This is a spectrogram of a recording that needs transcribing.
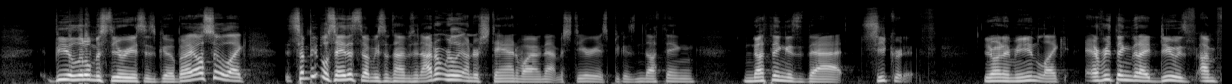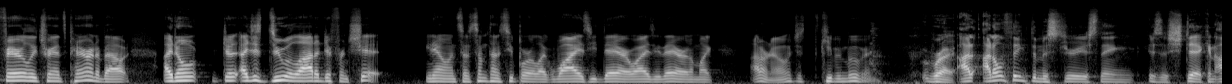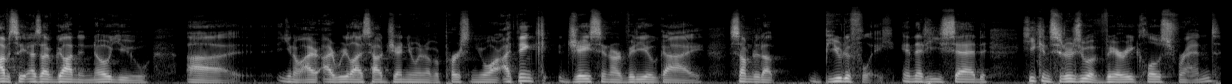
be a little mysterious is good. But I also like some people say this about me sometimes, and I don't really understand why I'm that mysterious because nothing, nothing is that secretive. You know what I mean? Like everything that I do is I'm fairly transparent about. I don't. I just do a lot of different shit. You know, and so sometimes people are like, "Why is he there? Why is he there?" And I'm like, I don't know. Just keep it moving. Right. I, I don't think the mysterious thing is a shtick. And obviously, as I've gotten to know you, uh, you know, I, I realize how genuine of a person you are. I think Jason, our video guy, summed it up beautifully in that he said he considers you a very close friend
